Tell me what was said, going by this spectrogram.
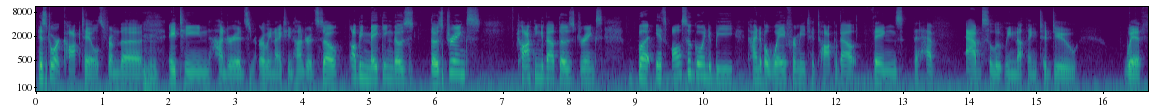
historic cocktails from the Mhm. 1800s and early 1900s so i'll be making those those drinks talking about those drinks but it's also going to be kind of a way for me to talk about things that have absolutely nothing to do with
